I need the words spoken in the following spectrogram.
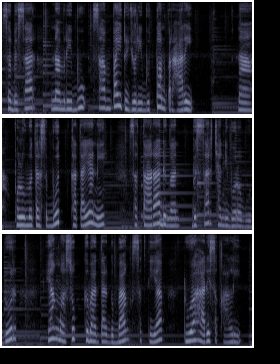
sebesar 6.000 sampai 7.000 ton per hari. Nah, volume tersebut katanya nih setara dengan besar Candi Borobudur yang masuk ke Bantar Gebang setiap dua hari sekali.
